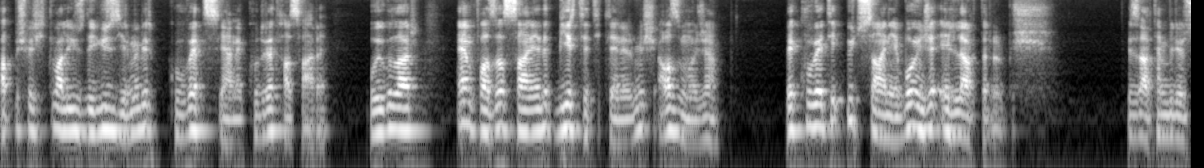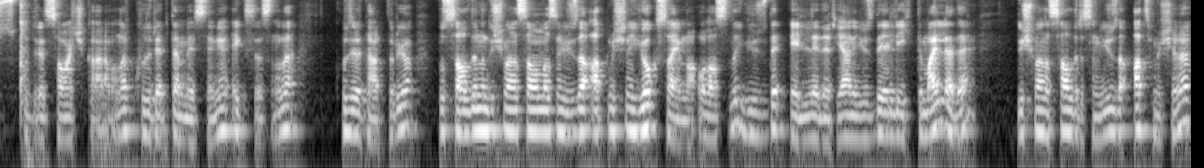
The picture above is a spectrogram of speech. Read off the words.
%65 ihtimalle %120 bir kuvvet yani kudret hasarı. Uygular en fazla saniyede 1 tetiklenirmiş. Az mı hocam? Ve kuvveti 3 saniye boyunca 50 arttırırmış. Zaten biliyorsunuz kudret savaşçı kahramanlar kudretten besleniyor. Ekstrasında da kudret arttırıyor. Bu saldırının düşman savunmasının %60'ını yok sayma olasılığı %50'dir. Yani %50 ihtimalle de düşmanın saldırısının %60'ını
